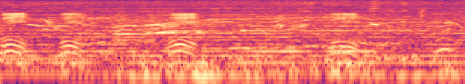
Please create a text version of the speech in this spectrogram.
นี่นี่นี่นี่นี่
